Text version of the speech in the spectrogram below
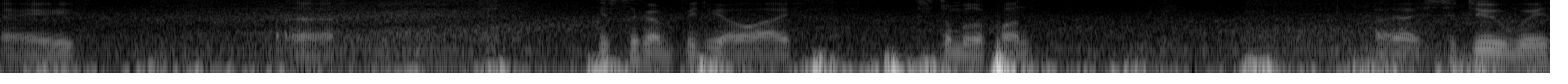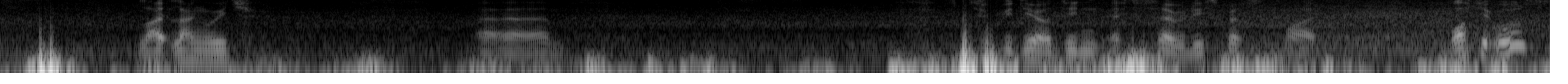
a uh, Instagram video I stumbled upon, uh, it's to do with light language. Um, the video didn't necessarily specify what it was,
